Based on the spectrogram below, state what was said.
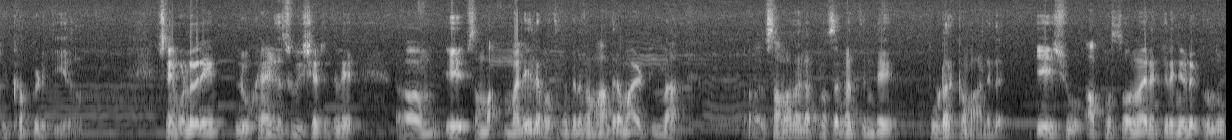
സുഖപ്പെടുത്തിയിരുന്നു. സ്നേഹമുള്ളവരെ ലൂക്ക എഴുത സുവിശേഷത്തിലെ ഈ മലയിലെ പ്രസംഗത്തിന് സമാന്തരമായിട്ടുള്ള സമതല പ്രസംഗത്തിന്റെ തുടക്കമാണിത്. യേശു അപ്പസ്വന്മാരെ തിരഞ്ഞെടുക്കുന്നു.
